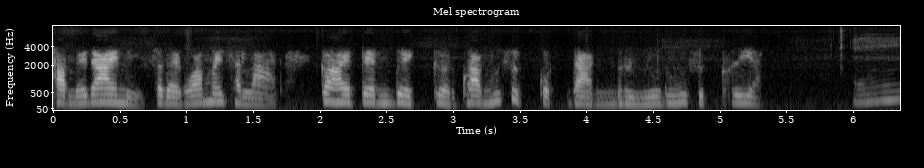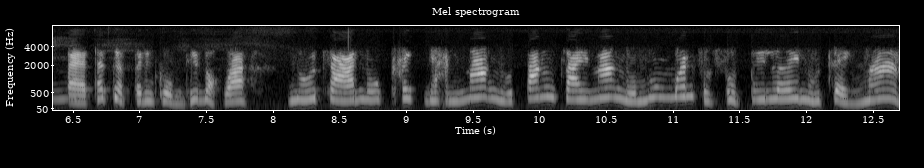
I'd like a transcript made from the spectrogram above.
ทำไม่ได้นี่ แสดงว่าไม่ฉลาด กลายเป็นเด็กเกิดความรู้สึกกดดันหรือรู้สึกเครียดอ๋อแต่ถ้าเกิดเป็นกลุ่มที่บอกว่าหนูจ้าหนูขยันมากหนูตั้งใจมากหนูมุ่งมั่นสุดๆไปเลยหนูเจ๋งมาก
